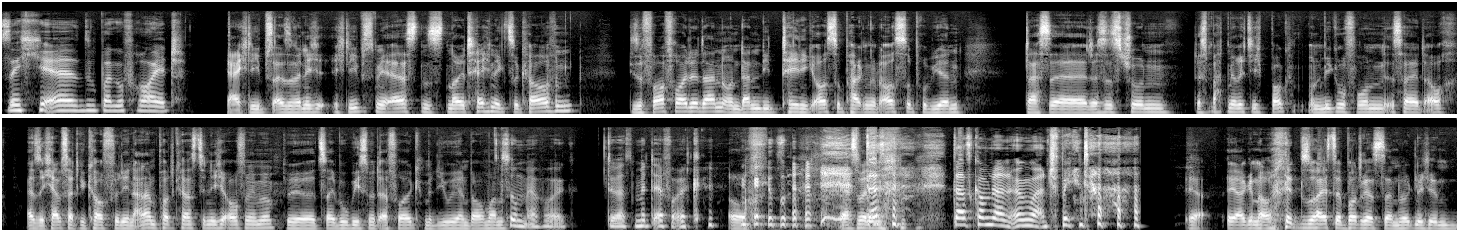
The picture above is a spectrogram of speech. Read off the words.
sich äh, super gefreut. ja, ich lieb's. Also wenn ich, ich lieb's mir erstens neue Technik zu kaufen, diese Vorfreude dann und dann die Technik auszupacken und auszuprobieren. Das, äh, das ist schon, das macht mir richtig Bock. Und Mikrofon ist halt auch. Also ich habe es halt gekauft für den anderen Podcast, den ich aufnehme. Für zwei Bubis mit Erfolg, mit Julian Baumann. Zum Erfolg. Du hast Miterfolg. Oh. Erstmal den, Das, das kommt dann irgendwann später. Ja, ja, genau. So heißt der Podcast dann wirklich in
